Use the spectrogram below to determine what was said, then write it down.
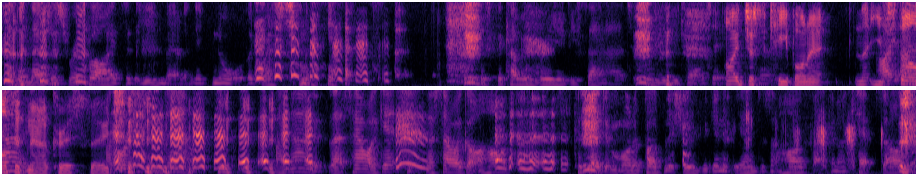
And then they just reply to the email and ignore the question at the end. it's becoming really sad, really tragic. I just yeah. keep on it. You've started now, Chris. So just... I know that's how I get things. That's how I got a hardback because they didn't want to publish We Begin at the End as a hardback, and I kept asking.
